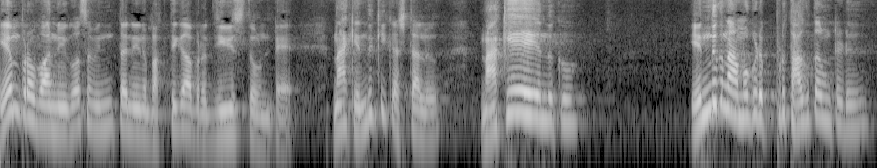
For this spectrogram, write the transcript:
ఏం ప్రభా నీకోసం ఇంత నేను భక్తిగా జీవిస్తూ ఉంటే నాకెందుకు ఈ కష్టాలు? నాకే ఎందుకు? ఎందుకు నా మొగుడు ఎప్పుడు తాగుతూ ఉంటాడు?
